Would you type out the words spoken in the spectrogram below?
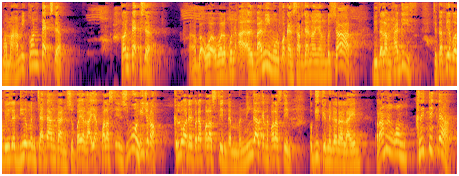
memahami konteks dia. Konteks dia. Ah, walaupun Al-Albani merupakan sarjana yang besar di dalam hadis, tetapi apabila dia mencadangkan supaya rakyat Palestin semua hijrah keluar daripada Palestin dan meninggalkan Palestin pergi ke negara lain, ramai orang kritik dia.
